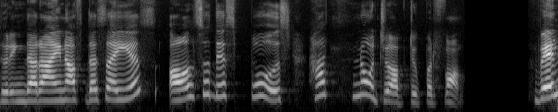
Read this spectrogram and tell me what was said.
During the reign of the Sayyids, also this post had no job to perform. Well,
